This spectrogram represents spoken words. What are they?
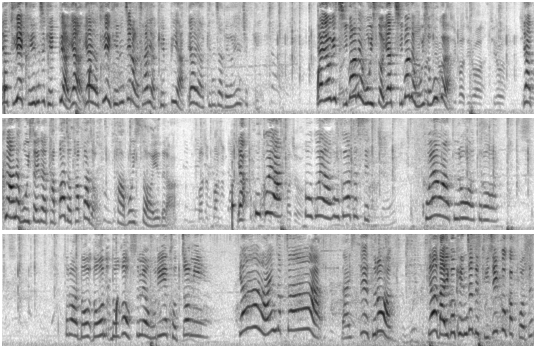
야 뒤에 겐지 개피야. 야야야 뒤에 겐지랑 자리야. 개피야. 야야 겐지야 내가 heal 줄게. 야 여기 집안에 뭐 있어? 야 집안에 뭐 있어 호구야? 야 그 안에 뭐 있어? 얘들아 다 빠져 다 빠져. 다 뭐 있어 얘들아? 야 호구야. 호구야 호구 아저씨. 고양아 들어와 들어와 들어와. 너, 너 너가 없으면 우리의 거점이. 야 라인 잡자. nice 들어와. 야 나 이거 괜찮은데 뒤질 것 같거든.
